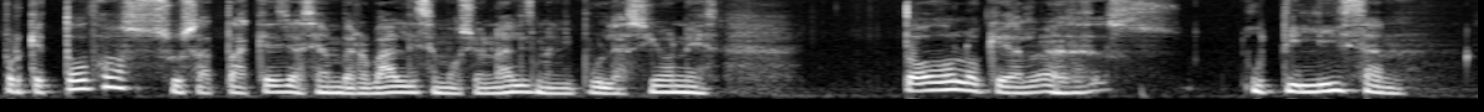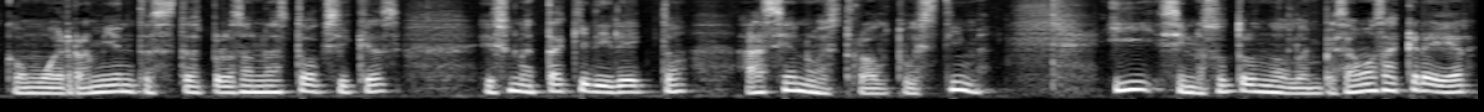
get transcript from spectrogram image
Porque todos sus ataques, ya sean verbales, emocionales, manipulaciones, todo lo que utilizan como herramientas estas personas tóxicas es un ataque directo hacia nuestra autoestima. Y si nosotros nos lo empezamos a creer,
